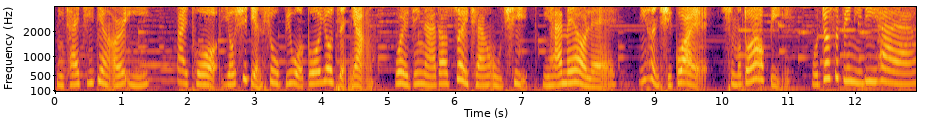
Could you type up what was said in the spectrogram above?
你才几点而已？拜托，游戏点数比我多又怎样？我已经拿到最强武器，你还没有嘞？你很奇怪诶，什么都要比。我就是比你厉害啊！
